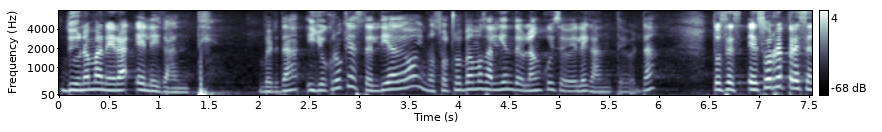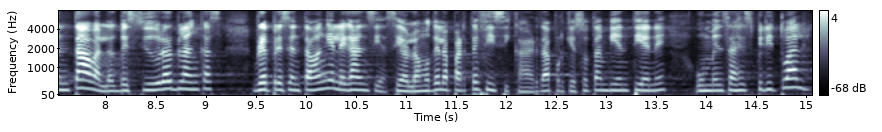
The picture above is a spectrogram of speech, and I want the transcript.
de una manera elegante. ¿verdad? Y yo creo que hasta el día de hoy nosotros vemos a alguien de blanco y se ve elegante, ¿verdad? Entonces, eso representaba, las vestiduras blancas representaban elegancia, si hablamos de la parte física, ¿verdad? Porque eso también tiene un mensaje espiritual.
